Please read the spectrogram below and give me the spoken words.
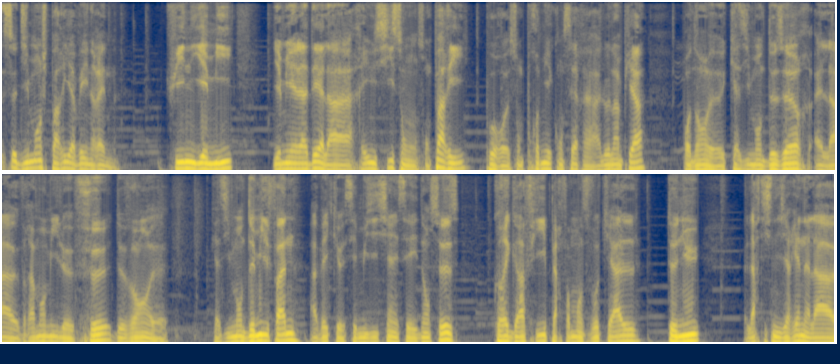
Ce dimanche, Paris avait une reine. Queen Yemi. Yemi Alade, elle a réussi son, pari pour euh, son premier concert à l'Olympia. Pendant euh, quasiment deux heures, elle a euh, vraiment mis le feu devant quasiment 2000 fans avec ses musiciens et ses danseuses. Chorégraphie, performance vocale, tenue. L'artiste nigérienne, elle a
